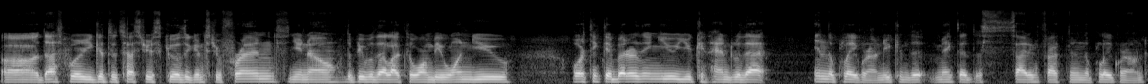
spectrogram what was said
Uh, that's where you get to test your skills against your friends. You know, the people that like to 1v1 you or think they're better than you, you can handle that in the playground. You can make that deciding factor in the playground.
